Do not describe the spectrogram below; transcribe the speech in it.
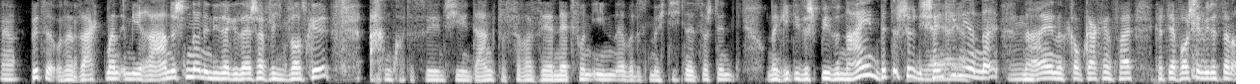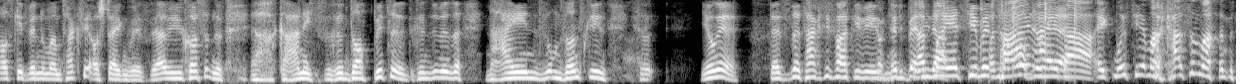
ja. Bitte. Und dann sagt man im Iranischen dann in dieser gesellschaftlichen Floskel, ach, um Gottes Willen, vielen Dank, das ist aber sehr nett von Ihnen, aber das möchte ich selbstverständlich. Und dann geht dieses Spiel so, nein, bitteschön, ich ja, schenke ja, Ihnen ja. nein, mhm. nein, das kommt gar keinen Fall. Kannst dir ja vorstellen, wie das dann ausgeht, wenn du mal im Taxi aussteigen willst. Ja, wie kostet das? Ja, gar nichts. Doch, bitte, können Sie mir sagen, nein, ist umsonst gewesen. Ich so, Junge, das ist eine Taxifahrt gewesen. Lass mal jetzt hier bezahlen, Alter. Ich muss hier mal Kasse machen.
